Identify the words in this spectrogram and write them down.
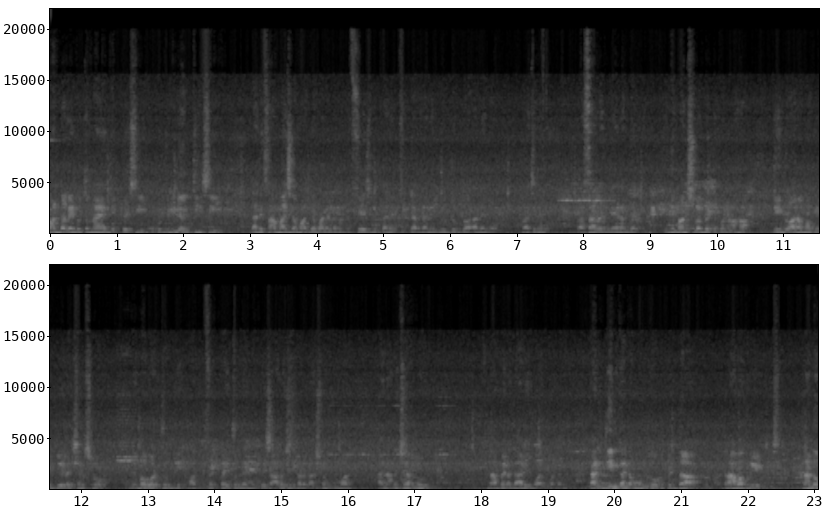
పంటలు ఎండుతున్నాయని చెప్పేసి ఒక వీడియో తీసి దాన్ని సామాజిక మాధ్యమాలలో ఫేస్బుక్ కానీ ట్విట్టర్ కానీ యూట్యూబ్ ద్వారా నేను ప్రచురణ ప్రసారం చేయడం జరిగింది. ఇది మనసులో పెట్టుకుని ఆహా దీని ద్వారా మాకు ఎంపీ ఎలక్షన్స్లో నిమ్మబడుతుంది మాకు ఎఫెక్ట్ అవుతుంది అని చెప్పేసి ఆలోచించాడు లక్ష్మణ్ కుమార్. ఆయన అనుచరులు నా పైన దాడికి పాల్పడ్డారు. కానీ దీనికంటే ముందు ఒక పెద్ద డ్రామా క్రియేట్ చేసి నన్ను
